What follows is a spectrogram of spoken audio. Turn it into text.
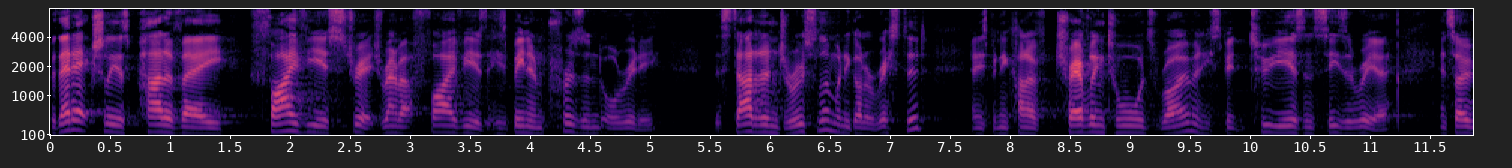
But that actually is part of a five year stretch, around about five years, that he's been imprisoned already. It started in Jerusalem when he got arrested, and he's been kind of traveling towards Rome, and he spent two years in Caesarea. And so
